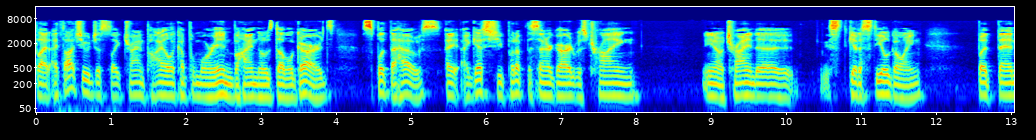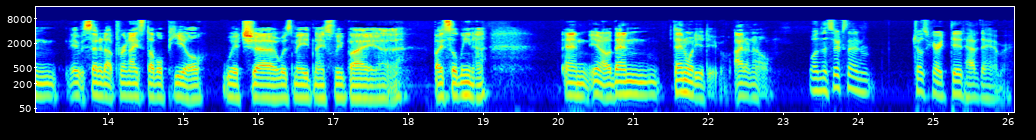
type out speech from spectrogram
but I thought she would just like try and pile a couple more in behind those double guards, split the house. I, I guess she put up the center guard, was trying, you know, trying to get a steal going, but then it was set it up for a nice double peel, which uh, was made nicely by uh, by Selena. And you know, then then what do you do? I don't know. Well, in the sixth end, Chelsea Carey did have the hammer.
